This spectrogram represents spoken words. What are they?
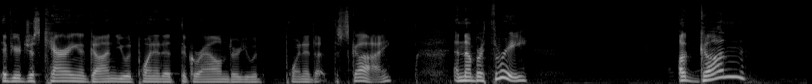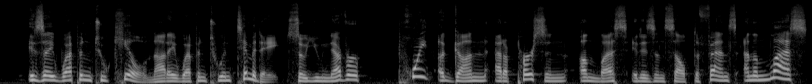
if you're just carrying a gun, you would point it at the ground or you would point it at the sky. And number three, a gun is a weapon to kill, not a weapon to intimidate. So you never point a gun at a person unless it is in self defense and unless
